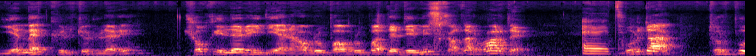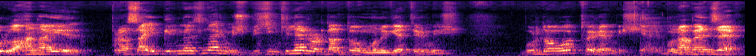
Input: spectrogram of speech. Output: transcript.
yemek kültürleri çok ileriydi yani Avrupa Avrupa dediğimiz kadar vardı. Evet. Burada turpu, lahanayı, pırasayı bilmezlermiş. Bizimkiler oradan tohumunu getirmiş. Burada o töremiş yani. Buna benzer.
